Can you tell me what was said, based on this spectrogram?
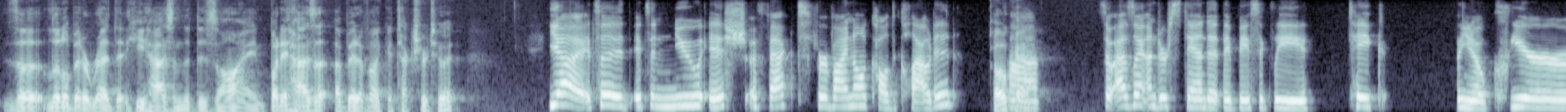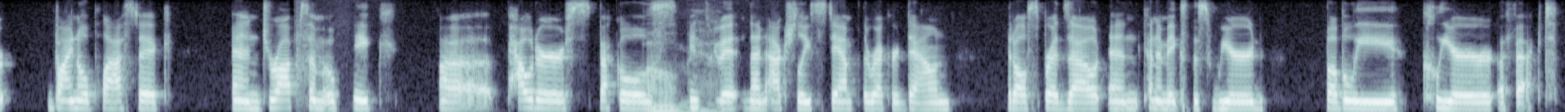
the little bit of red that he has in the design, but it has a, a bit of like a texture to it. Yeah, it's a it's a new-ish effect for vinyl called clouded. Okay. Uh, so as I understand it, they basically take you know clear vinyl plastic and drop some opaque uh, powder speckles oh, into it and then actually stamp the record down. It all spreads out and kind of makes this weird, bubbly, clear effect.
